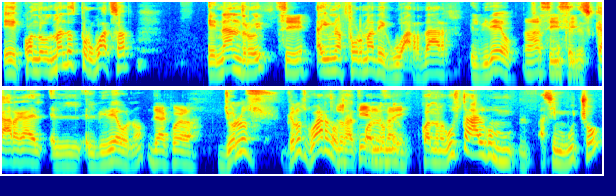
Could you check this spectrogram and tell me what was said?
Eh, cuando los mandas por WhatsApp, en Android, Sí, hay una forma de guardar el video. Ah, O sea, sí, como que sí. descarga el, el- el video, ¿no? de acuerdo. Yo los, yo los guardo. Los o sea, cuando me, cuando me gusta algo así mucho,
